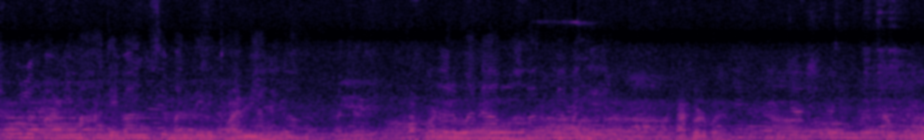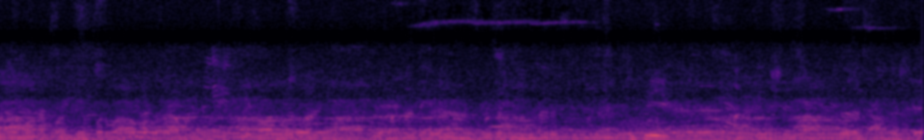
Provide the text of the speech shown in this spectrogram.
शूलपाणी महादेवांचं मंदिर आलेलो. नर्मदा उल्लेख आहे, परवा महादेवांचे अतिशय सुंदर असे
